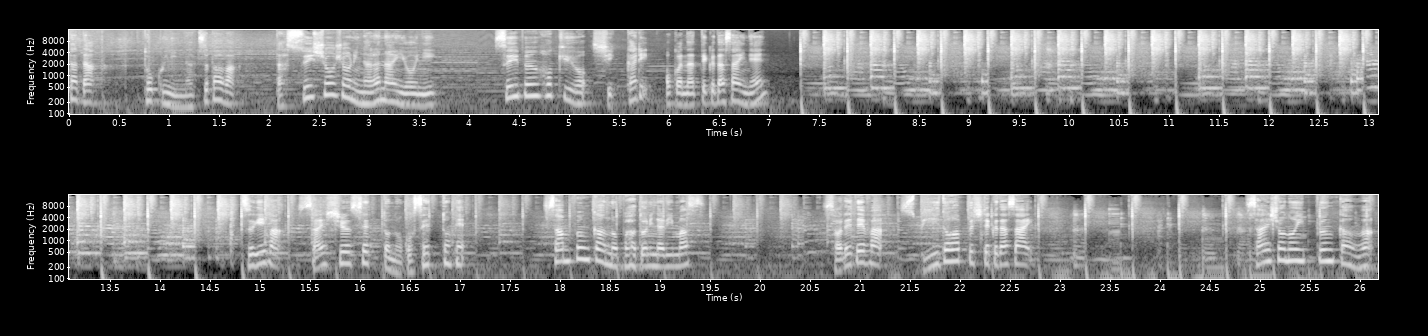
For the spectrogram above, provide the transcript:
ただ特に夏場は脱水症状にならないように水分補給をしっかり行ってくださいね。次は最終セットの5セット目。3分間のパートになります。それではスピードアップしてください。最初の1分間は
